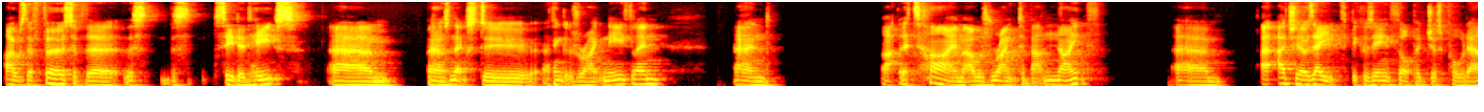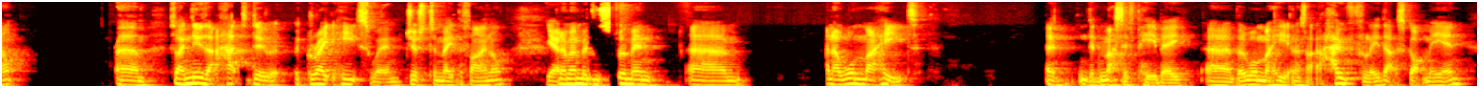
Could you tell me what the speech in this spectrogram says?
I was the first of the the, the seeded heats, um, and I was next to I think it was Wright Neithlin, and at the time I was ranked about ninth. Um, actually, I was eighth because Ian Thorpe had just pulled out. Um, so I knew that I had to do a great heat swim just to make the final. Yeah. And I remember just swimming, um, and I won my heat. I did massive PB, uh, but I won my heat, and I was like, hopefully that's got me in.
